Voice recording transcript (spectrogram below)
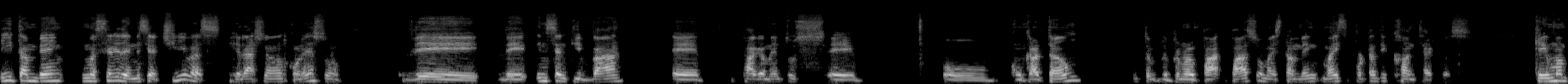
e também uma série de iniciativas relacionadas com isso de, de incentivar eh, pagamentos ou com cartão do primeiro passo, mas também mais importante contactless, que é uma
